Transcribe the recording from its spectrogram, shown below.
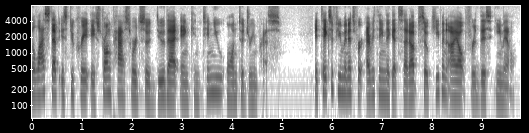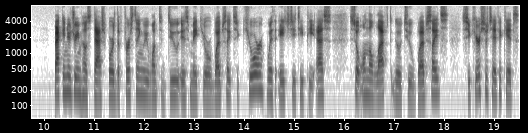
The last step is to create a strong password, so do that and continue on to DreamPress. It takes a few minutes for everything to get set up, so keep an eye out for this email. Back in your DreamHost dashboard, the first thing we want to do is make your website secure with HTTPS. So on the left, go to Websites, Secure Certificates,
